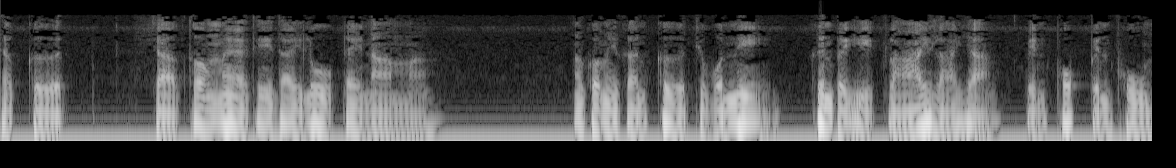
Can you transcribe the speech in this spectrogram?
ถ้าเกิดจากท้องแม่ที่ได้ลูกได้นามมา มันก็มีการเกิดอยู่บนนี้ ขึ้นไปอีกหลายหลายอย่าง เป็นภพเป็นภูมิ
